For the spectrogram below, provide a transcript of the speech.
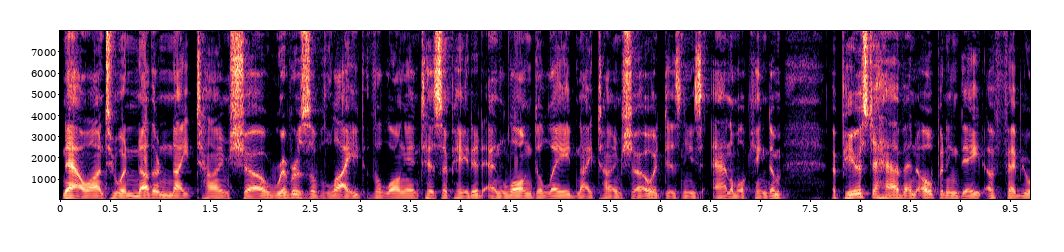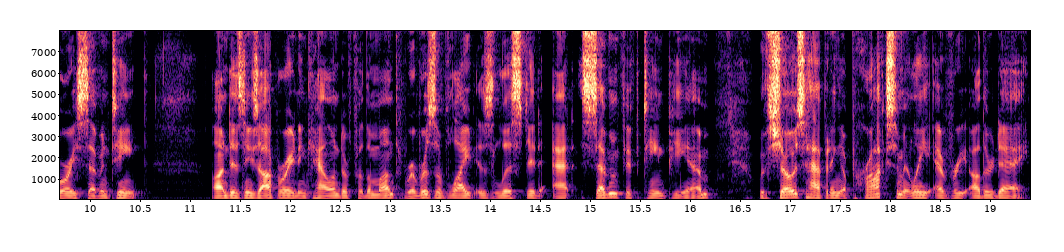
Now, on to another nighttime show Rivers of Light, the long anticipated and long delayed nighttime show at Disney's Animal Kingdom, appears to have an opening date of February 17th. On Disney's operating calendar for the month, Rivers of Light is listed at 7:15 p.m. with shows happening approximately every other day.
